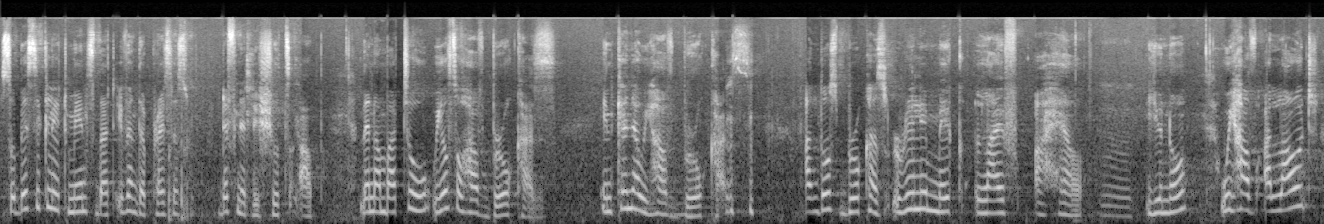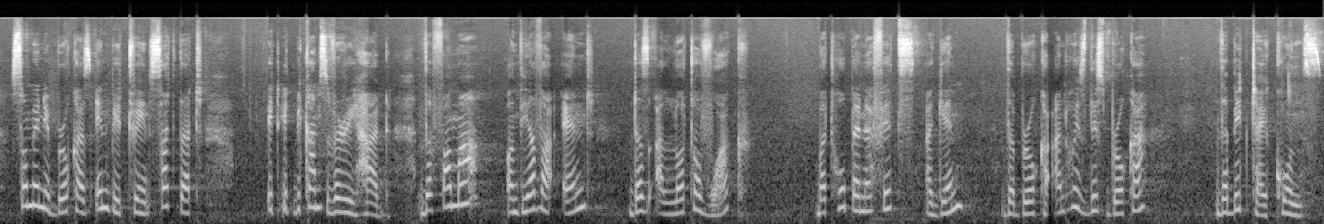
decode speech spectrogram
So basically it means that even the prices definitely shoots up. The number two, we also have brokers. In Kenya, we have brokers. and those brokers really make life a hell. Mm. You know, we have allowed so many brokers in between such that it, it becomes very hard. The farmer, on the other end, does a lot of work But who benefits? Again, the broker. And who is this broker? The big tycoons.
